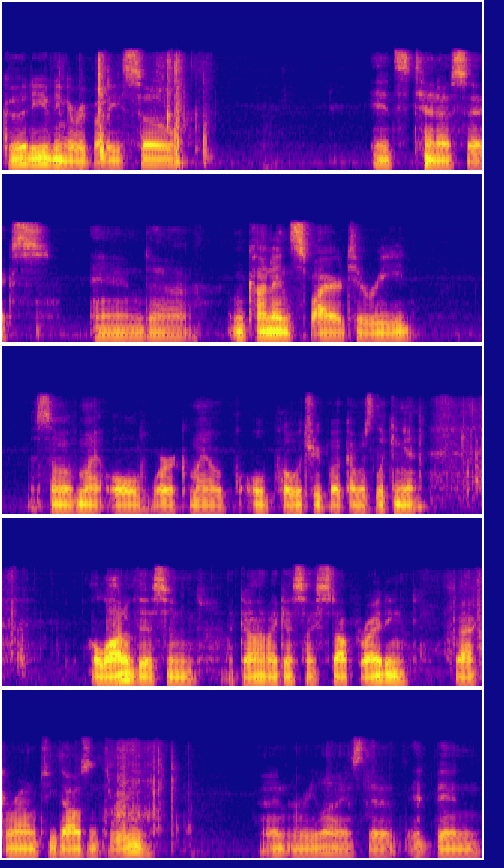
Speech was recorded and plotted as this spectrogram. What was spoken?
Good evening, everybody. So it's 10:06, and uh, I'm kind of inspired to read some of my old work, my old, old poetry book. I was looking at a lot of this, and God, I guess I stopped writing back around 2003. I didn't realize that it had been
